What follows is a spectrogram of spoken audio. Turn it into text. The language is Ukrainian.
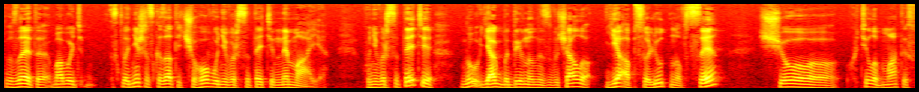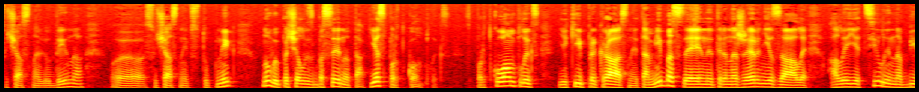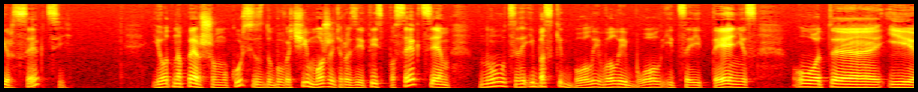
Ви знаєте, мабуть, складніше сказати, чого в університеті немає. В університеті, ну як би дивно не звучало, є абсолютно все, що хотіла б мати сучасна людина, е, сучасний вступник. Ну, ви почали з басейну. Так, є спорткомплекс. Спорткомплекс, який прекрасний. Там і басейни, тренажерні зали, але є цілий набір секцій. І от на першому курсі здобувачі можуть розійтись по секціям. Ну, це і баскетбол, і волейбол, і це і теніс. От, е, і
